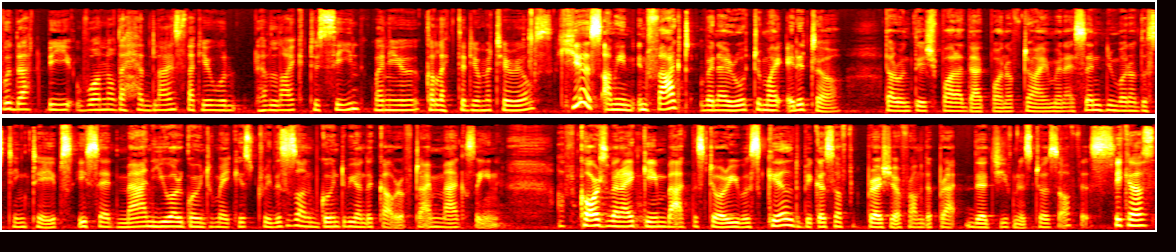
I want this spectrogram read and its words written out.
Would that be one of the headlines that you would have liked to see when you collected your materials? Yes, I mean, in fact, when I wrote to my editor, Tarun Tejpal at that point of time. and I sent him one of the Sting tapes, he said, Man, you are going to make history. This is on, going to be on the cover of Time magazine. Of course, when I came back, the story was killed because of pressure from the the chief minister's office. Because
